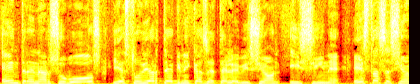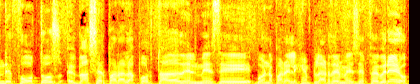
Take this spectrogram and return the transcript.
entrenar su voz y estudiar técnicas de televisión y cine. Esta sesión de fotos eh, va a ser para la portada del mes de, bueno, para el ejemplar del mes de febrero.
